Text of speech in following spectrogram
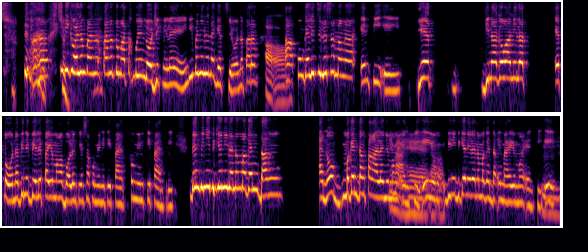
Diba? hindi ko alam paano, paano tumatakbo yung logic nila eh. Hindi ba nila na-gets yun? Na parang ah, kung galit sila sa mga NPA, yet ginagawa nila ito na binivilify yung mga volunteers sa community pan- community pantry, then binibigyan nila ng magandang ano, magandang pangalan yung mga Imahe, NPA, yung oo. binibigyan nila ng magandang imahe yung mga NPA. Mm.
